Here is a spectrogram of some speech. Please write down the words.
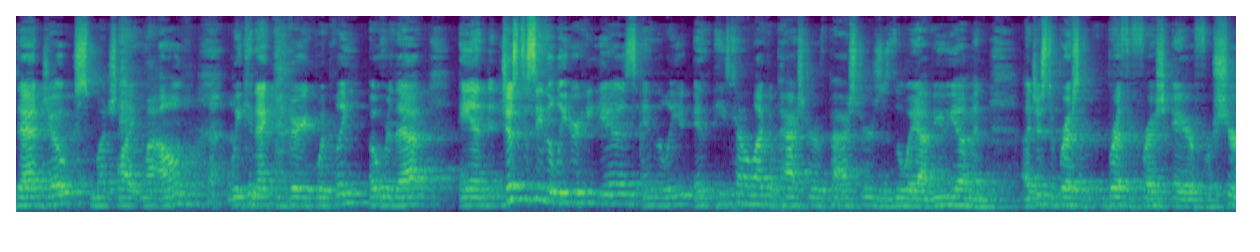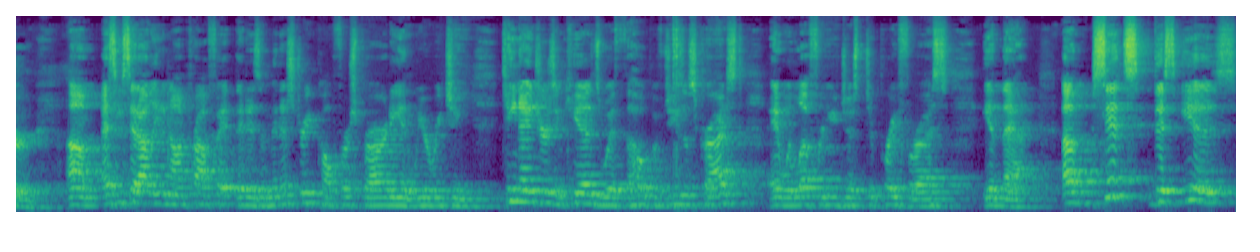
dad jokes, much like my own. We connected very quickly over that. And just to see the leader he is, and the lead, and he's kind of like a pastor of pastors, is the way I view him, and uh, just a breath of, breath of fresh air for sure. Um, as he said, I lead a nonprofit that is a ministry called First Priority, and we are reaching teenagers and kids with the hope of Jesus Christ, and would love for you just to pray for us in that. Um, since this is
